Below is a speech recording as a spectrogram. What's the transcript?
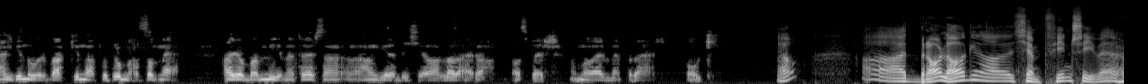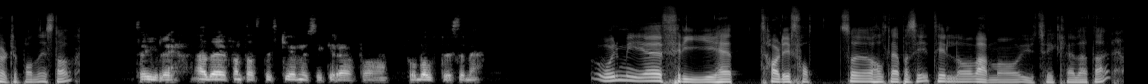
Helge Nordbakken da, på tromma, som jeg har jobba mye med før, så han greide ikke å la være å, å spørre om å være med på det her òg. ja. Et bra lag. Kjempefin skive. Jeg hørte på den i stad. Så hyggelig. Ja, det er fantastiske musikere å få, få seg med. Hvor mye frihet har de fått, holdt jeg på å si, til å være med å utvikle dette her?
